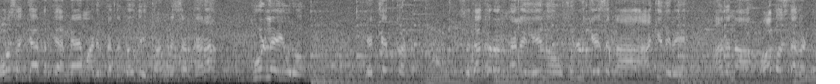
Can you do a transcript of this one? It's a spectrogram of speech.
ಬಹುಸಂಖ್ಯಾತರಿಗೆ ಅನ್ಯಾಯ ಮಾಡಿರ್ತಕ್ಕಂಥದ್ದು ಈ ಕಾಂಗ್ರೆಸ್ ಸರ್ಕಾರ. ಕೂಡಲೇ ಇವರು ಎಚ್ಚೆತ್ಕೊಂಡು ಸುಧಾಕರ್ ಅವ್ರ ಮೇಲೆ ಏನು ಸುಳ್ಳು ಕೇಸನ್ನು ಹಾಕಿದ್ದೀರಿ ಅದನ್ನು ವಾಪಸ್ ತಗೊಂಡು.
